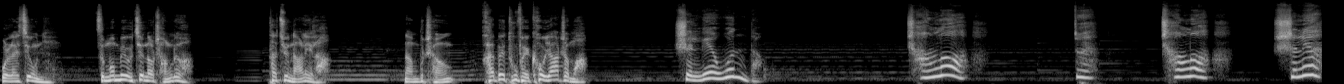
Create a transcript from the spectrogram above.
我来救你，怎么没有见到长乐？他去哪里了？难不成还被土匪扣押着吗？”沈炼问道。“长乐，对。”长乐，沈炼，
